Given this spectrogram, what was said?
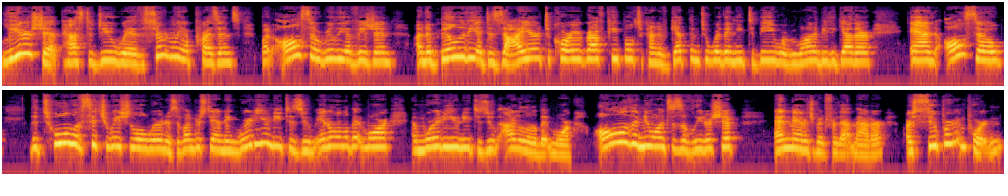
Leadership has to do with certainly a presence, but also really a vision, an ability, a desire to choreograph people, to kind of get them to where they need to be, where we want to be together. And also, the tool of situational awareness of understanding where do you need to zoom in a little bit more and where do you need to zoom out a little bit more. All the nuances of leadership and management, for that matter, are super important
